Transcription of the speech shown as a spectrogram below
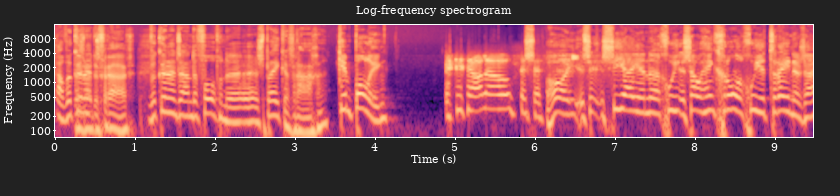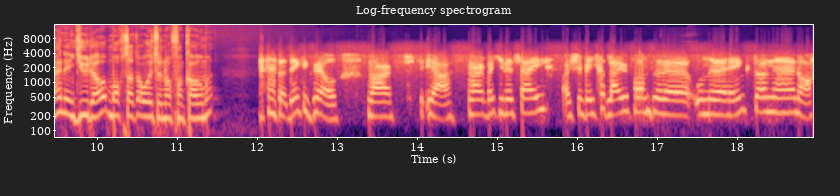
Nou, we Dat is kunnen, maar de het, vraag. we kunnen het aan de volgende eh, spreker vragen. Kim Polling. Hallo. Hoi, zie jij een goede. Zou Henk Grol een goede trainer zijn in judo? Mocht dat ooit er nog van komen? dat denk ik wel. Maar ja, maar wat je net zei, als je een beetje gaat luien van uh, onder Henk, dan uh, nou,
